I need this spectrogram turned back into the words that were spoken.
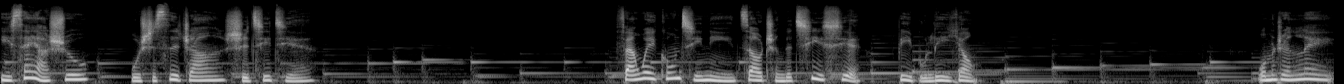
以赛亚书五十四章十七节：凡为攻击你造成的器械，必不利用。我们人类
